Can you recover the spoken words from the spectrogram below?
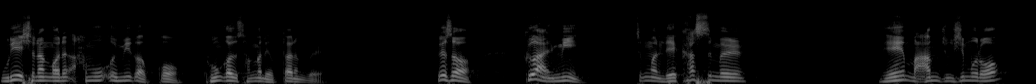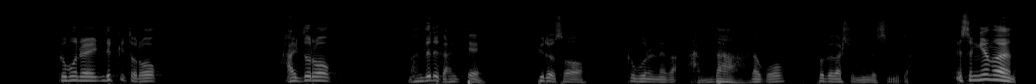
우리의 신앙과는 아무 의미가 없고 구원과도 상관이 없다는 거예요. 그래서 그 알미 정말 내 가슴을 내 마음 중심으로 그분을 느끼도록 알도록 만들어 갈 때 비로소 그분을 내가 안다라고 고백할 수 있는 것입니다. 성경은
